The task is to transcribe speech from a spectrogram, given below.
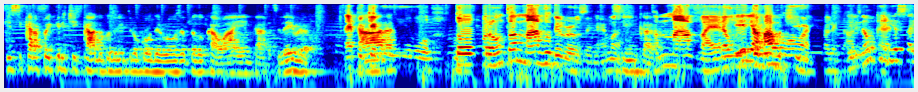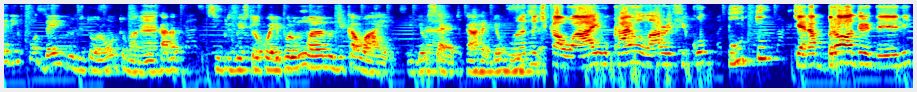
que esse cara foi criticado quando ele trocou o DeRozan pelo Kawhi, hein, cara? Você lembra? É porque cara... o Toronto amava o DeRozan, né, mano? Sim, cara. Amava, era um Ele amava o time. Tá ele não queria é. sair nem fodendo de Toronto, mano. É. E o cara simplesmente trocou ele por um ano de Kawhi. E deu é. certo, cara. Deu um ano certo. de Kawhi, o Kyle Lowry ficou puto, que era brother dele.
